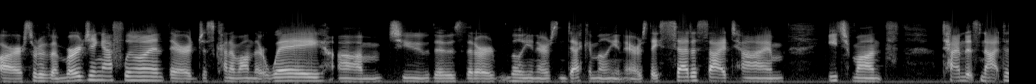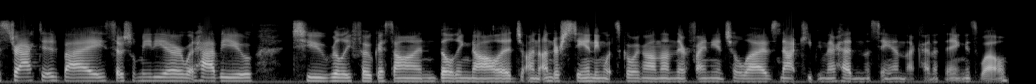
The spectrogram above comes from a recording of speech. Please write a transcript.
are sort of emerging affluent, they're just kind of on their way um, to those that are millionaires and decamillionaires. They set aside time each month time that's not distracted by social media or what have you to really focus on building knowledge on understanding what's going on on their financial lives not keeping their head in the sand that kind of thing as well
